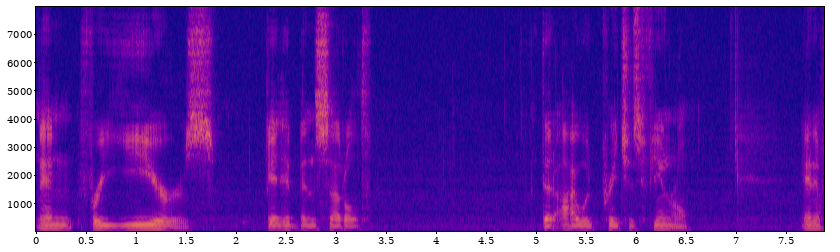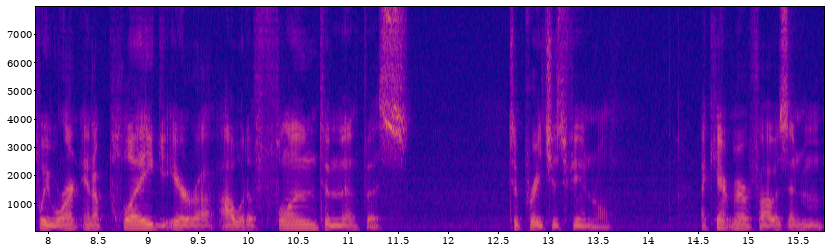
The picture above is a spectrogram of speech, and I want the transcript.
And for years, it had been settled that I would preach his funeral. And if we weren't in a plague era, I would have flown to Memphis to preach his funeral. I can't remember if I was in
